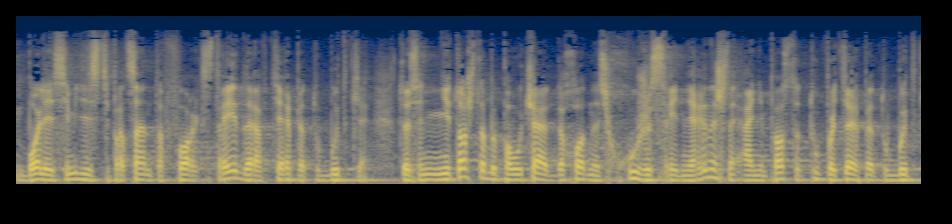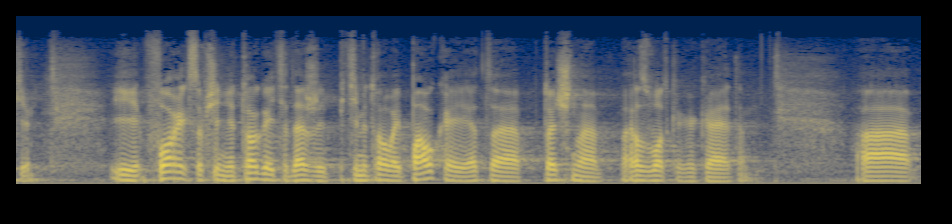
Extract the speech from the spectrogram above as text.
более 70% форекс-трейдеров терпят убытки. То есть они не то чтобы получают доходность хуже среднерыночной, они просто тупо терпят убытки. И Форекс вообще не трогайте даже пятиметровой палкой, это точно разводка какая-то. А,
